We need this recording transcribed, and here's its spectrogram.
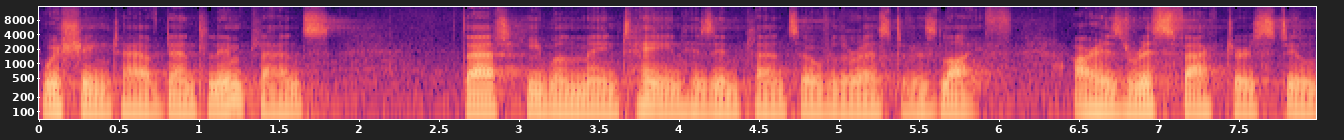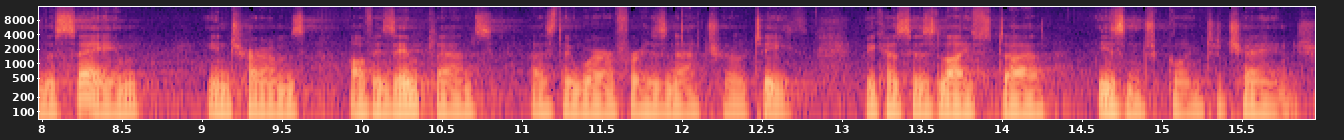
wishing to have dental implants, that he will maintain his implants over the rest of his life? Are his risk factors still the same in terms of his implants as they were for his natural teeth? Because his lifestyle isn't going to change.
